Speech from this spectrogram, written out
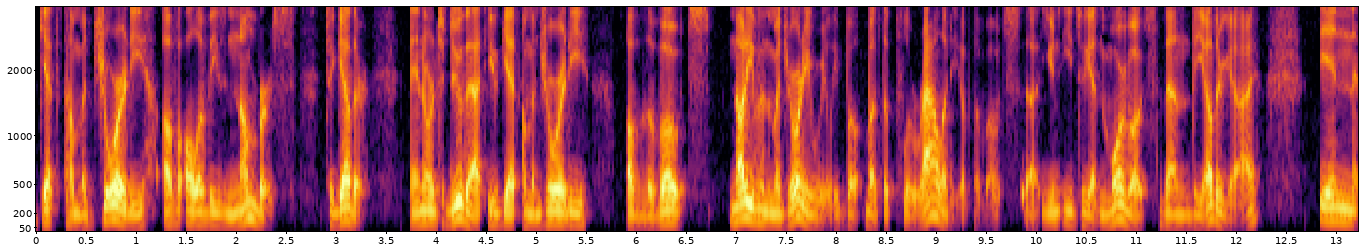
get a majority of all of these numbers together. In order to do that, you get a majority of the votes. Not even the majority, really, but but the plurality of the votes. Uh, you need to get more votes than the other guy in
